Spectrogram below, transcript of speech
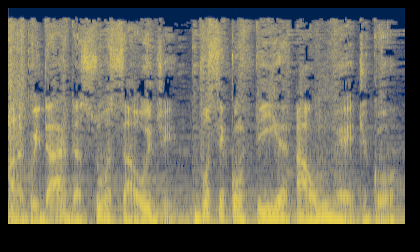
Para cuidar da sua saúde, você confia a um médico.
